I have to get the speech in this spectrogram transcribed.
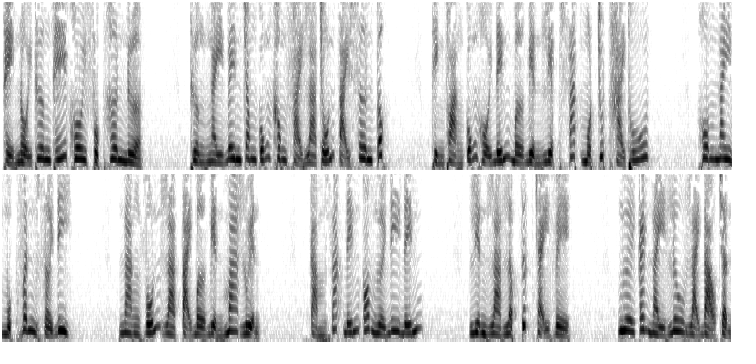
Thể nội thương thế khôi phục hơn nửa. Thường ngày bên trong cũng không phải là trốn tại sơn cốc, thỉnh thoảng cũng hội đến bờ biển liệp sát một chút hải thú. hôm nay mục vân rời đi, nàng vốn là tại bờ biển ma luyện, cảm giác đến có người đi đến, liền là lập tức chạy về, ngươi cái này lưu lại đạo trận,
